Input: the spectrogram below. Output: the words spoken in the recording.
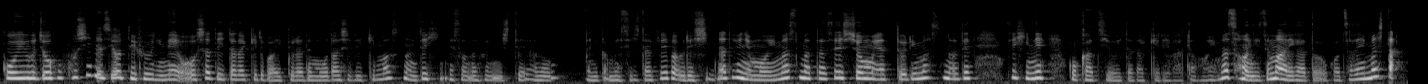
こういう情報欲しいですよっていうふうにねおっしゃっていただければいくらでもお出しできますので是非ねそんな風にしてあの何かメッセージいただければ嬉しいなというふうに思います。またセッションもやっておりますので是非ねご活用いただければと思います。本日もありがとうございました。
